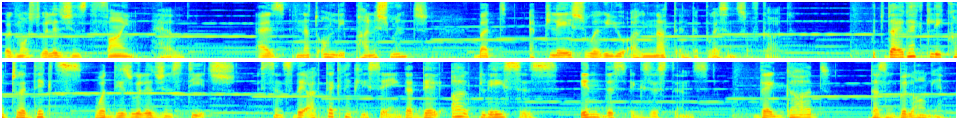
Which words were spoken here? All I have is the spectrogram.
where most religions define hell as not only punishment, but a place where you are not in the presence of God which directly contradicts what these religions teach, since they are technically saying that there are places in this existence that God doesn't belong in.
